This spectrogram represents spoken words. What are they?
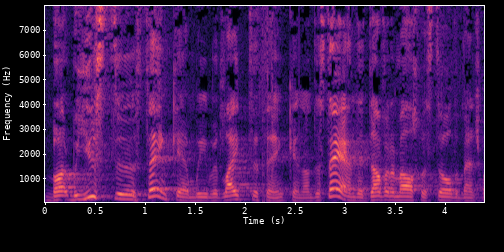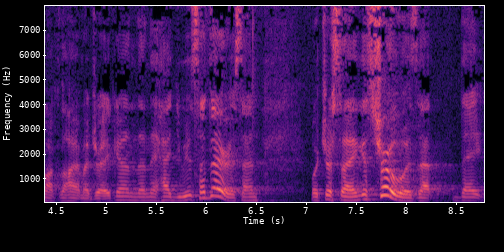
But we used to think, and we would like to think and understand that David Melch was still the benchmark of the higher Madrega, and then they had Yuvis Hadaris. And what you're saying is true, is that they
